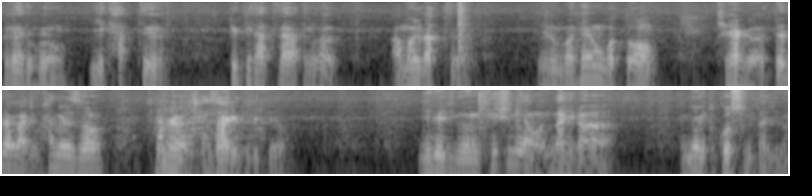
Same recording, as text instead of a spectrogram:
그래가지고요 이 다트 PP 다트 같은 거 아몰 다트 이런 거 해놓은 것도 제가 그 뜯어가지고 하면서 설명을 자세하게 드릴게요. 이게 지금 캐시미아 원단이라 굉장히 두껍습니다 지금.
